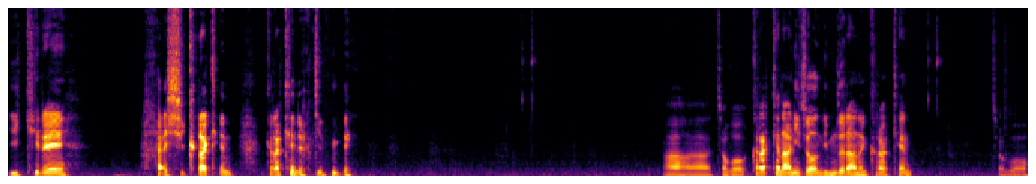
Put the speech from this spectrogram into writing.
2킬에 아이씨 크라켄 크라켄 여기 있네 아 저거 크라켄 아니죠? 님들 아는 크라켄? 저거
